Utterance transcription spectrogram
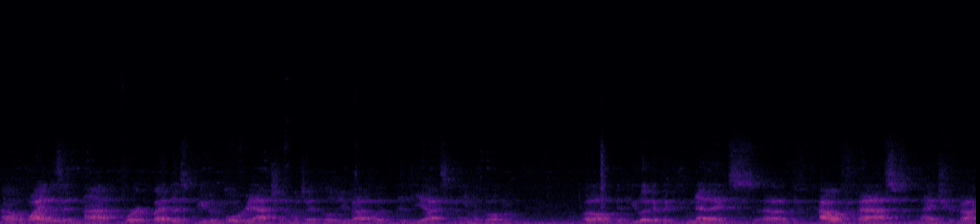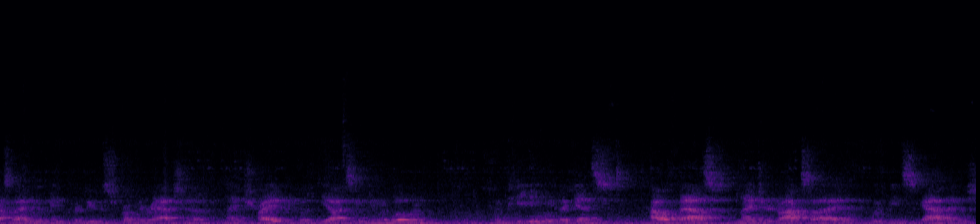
Uh, why does it not work by this beautiful reaction, which I told you about with the deoxyhemoglobin? Well, if you look at the kinetics of how fast nitric oxide would be produced from the reaction of nitrite with deoxyhemoglobin, competing against how fast nitric oxide would be scavenged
